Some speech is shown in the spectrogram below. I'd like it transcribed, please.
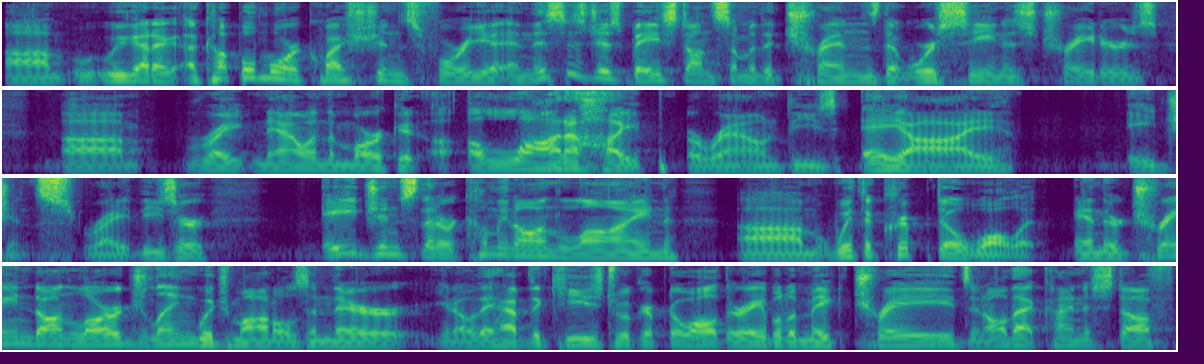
Um, we got a, a, couple more questions for you, and this is just based on some of the trends that we're seeing as traders um, right now in the market. A, a, lot of hype around these AI agents, right? These are agents that are coming online um, with a crypto wallet, and they're trained on large language models, and they're you know they have the keys to a crypto wallet. They're able to make trades and all that kind of stuff.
